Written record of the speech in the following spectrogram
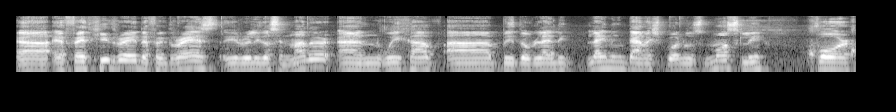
Uh, effect hit rate, effect rest, it really doesn't matter. And we have a bit of lightning, lightning damage bonus mostly for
